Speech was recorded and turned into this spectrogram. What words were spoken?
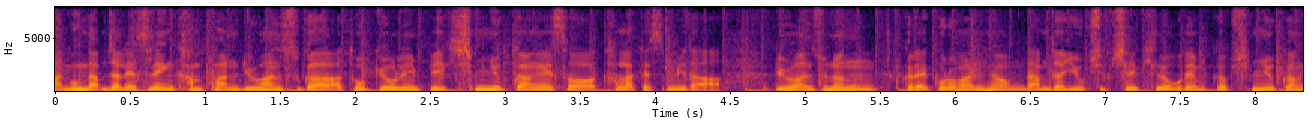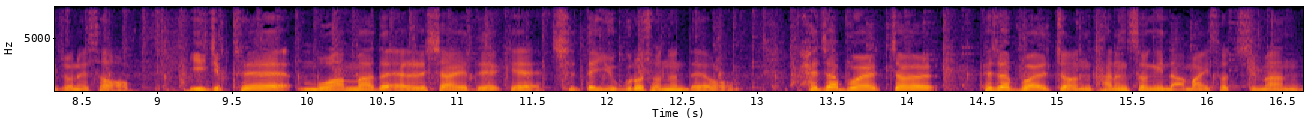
한국 남자 레슬링 간판 류한수가 도쿄올림픽 16강에서 탈락했습니다. 류한수는 그레코로만형 남자 67kg급 16강전에서 이집트의 모함마드 엘 사이드에게 7대 6으로 졌는데요. 패자 부활절 패자 부활전 가능성이 남아 있었지만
